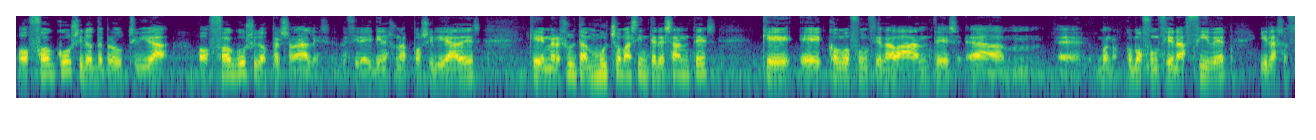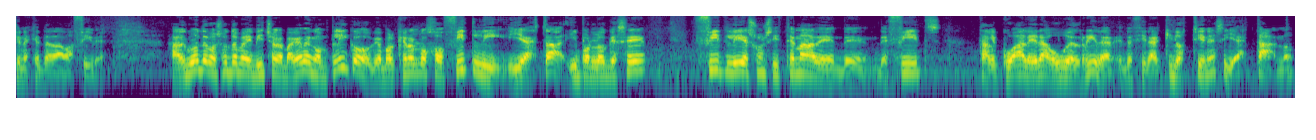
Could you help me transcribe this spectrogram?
o focus y los de productividad o focus y los personales. Es decir, ahí tienes unas posibilidades que me resultan mucho más interesantes que eh, cómo funcionaba antes, eh, bueno, cómo funciona Fiverr y las opciones que te daba Fiverr. Algunos de vosotros me habéis dicho que para qué me complico, que por qué no cojo Fitly y ya está. Y por lo que sé, Fitly es un sistema de, de, feeds tal cual era Google Reader. Es decir, aquí los tienes y ya está, ¿no?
